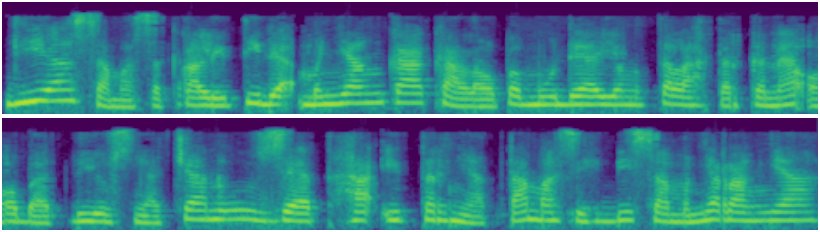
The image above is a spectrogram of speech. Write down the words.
dia sama sekali tidak menyangka kalau pemuda yang telah terkena obat biusnya Chanu ZHI ternyata masih bisa menyerangnya,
